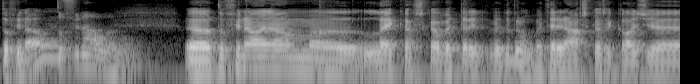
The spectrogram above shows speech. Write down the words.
to finále? To finále, no. Eh, To finále nám eh, lékařka, veteri, vet- veterinářka řekla, že,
